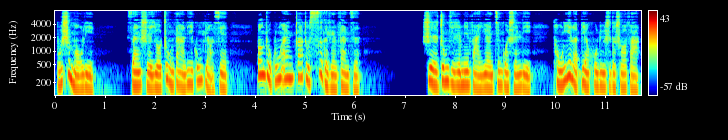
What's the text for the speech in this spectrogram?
不是谋利。三是有重大立功表现，帮助公安抓住四个人贩子。市中级人民法院经过审理，同意了辩护律师的说法，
